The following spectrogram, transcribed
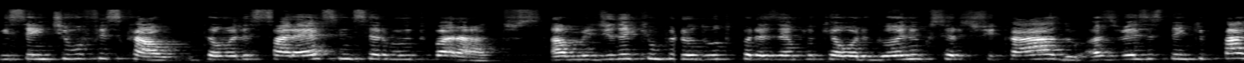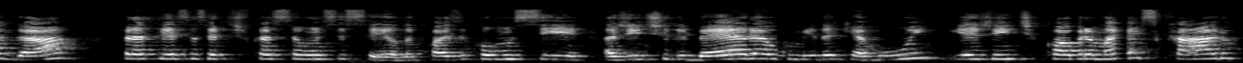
incentivo fiscal, então eles parecem ser muito baratos. À medida que um produto, por exemplo, que é orgânico certificado, às vezes tem que pagar para ter essa certificação, esse selo. É quase como se a gente libera comida que é ruim e a gente cobra mais caro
